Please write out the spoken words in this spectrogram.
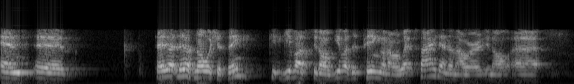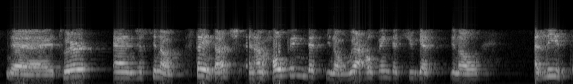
And uh, let, us know what you think. Give us, you know, give us a ping on our website and on our, you know, Twitter and just you know stay in touch. And I'm hoping that you know we are hoping that you get you know at least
